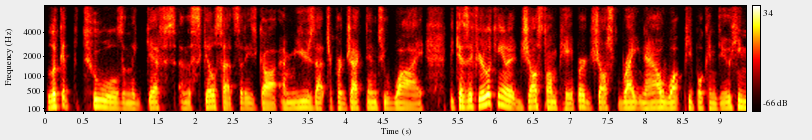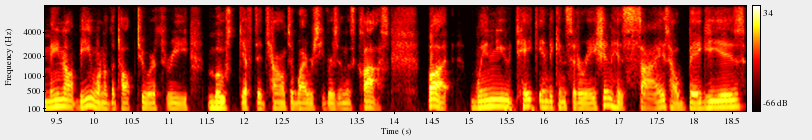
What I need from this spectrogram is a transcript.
look at the tools and the gifts and the skill sets that he's got, and use that to project into why. Because if you're looking at it just on paper, just right now, what people can do, he may not be one of the top two or three most gifted, talented wide receivers in this class. But when you take into consideration his size, how big he is,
